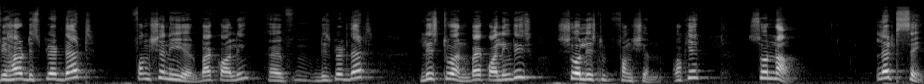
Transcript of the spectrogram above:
we have displayed that function here by calling uh, displayed that list 1 by calling this show list function okay? So now let's say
